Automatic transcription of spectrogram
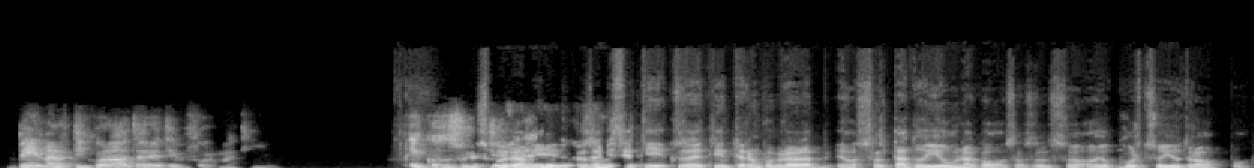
ben articolata rete informativa. E cosa succede? Scusami, scusami se ti, scusami, ti interrompo, però ho saltato io una cosa, so, so, ho corso io troppo.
